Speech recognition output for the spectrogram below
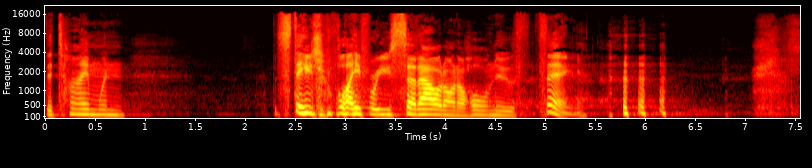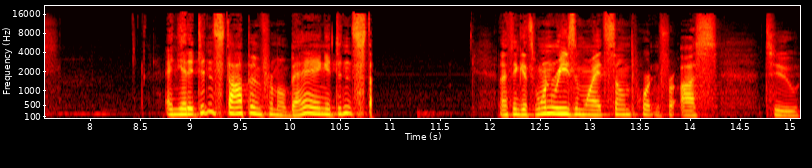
the time when the stage of life where you set out on a whole new thing. and yet it didn't stop him from obeying. It didn't stop. And I think it's one reason why it's so important for us to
